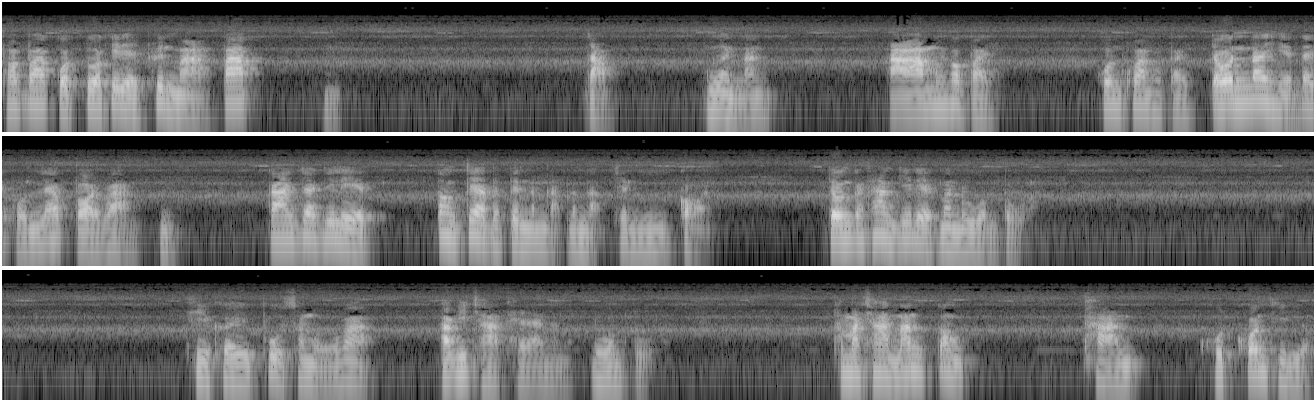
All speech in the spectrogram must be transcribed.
พอปรากฏตัวกิเลสขึ้นมาปั๊บจับเงื่อนนั้น ตามมันเข้าไป ค้นคว้างเข้าไป จนได้เหตุได้ผลแล้วปล่อยวาง การแก้กิเลสต้องแก้ไปเป็นลำดับลำดับ เช่นนี้ก่อน จนกระทั่งกิเลสมันรวมตัว ที่เคยพูดเสมอว่าอาวิชชาแท้นั่นรวมตัว ธรรมชาตินั้นต้องผ่านขุดค้นทีเดียว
